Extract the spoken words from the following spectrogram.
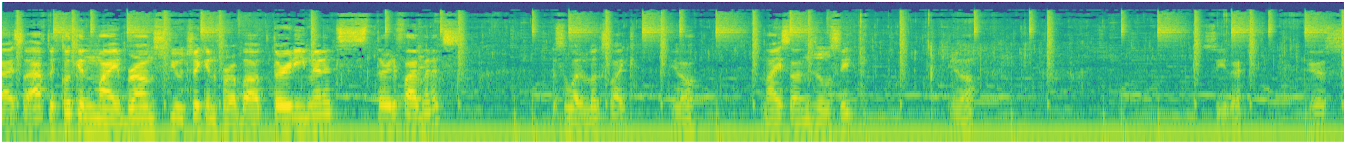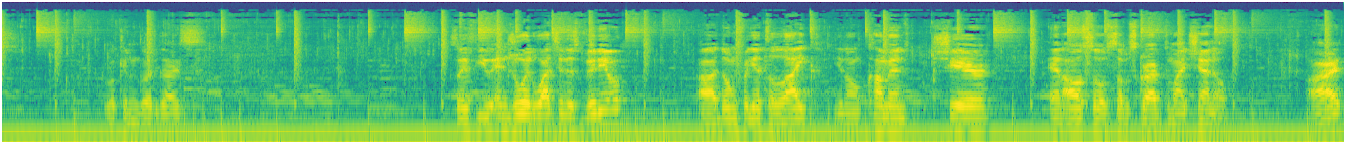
Guys, so after cooking my brown stew chicken for about 30 minutes, 35 minutes, this is what it looks like, you know? Nice and juicy, you know? See that Yes, looking good guys. So if you enjoyed watching this video, uh, don't forget to like, you know, comment, share, and also subscribe to my channel. All right?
